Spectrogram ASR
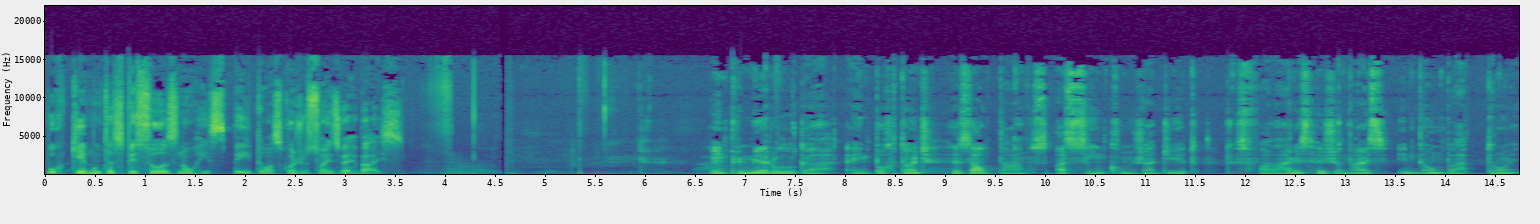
por que muitas pessoas não respeitam as conjunções verbais? Em primeiro lugar, é importante ressaltarmos, assim como já dito, que os falares regionais e não patrões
